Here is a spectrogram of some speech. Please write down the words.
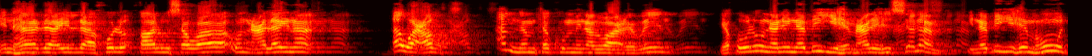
إن هذا إلا خلق قالوا سواء علينا اوعظت أم لم تكن من الواعظين. يقولون لنبيهم عليه السلام لنبيهم هود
